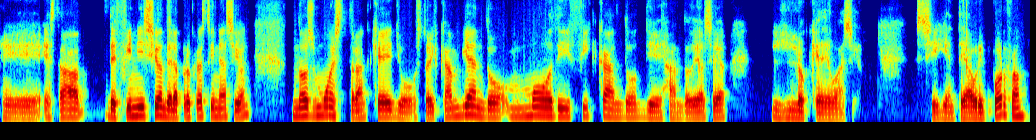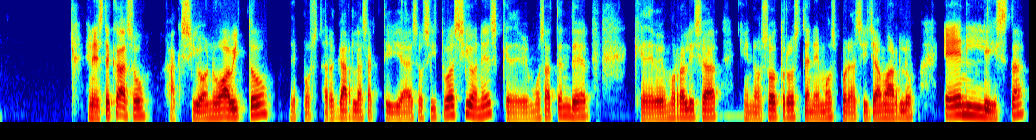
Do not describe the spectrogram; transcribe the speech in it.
eh, esta definición de la procrastinación nos muestra que yo estoy cambiando, modificando, dejando de hacer lo que debo hacer. Siguiente, Auri, porfa. En este caso, acción o hábito de postergar las actividades o situaciones que debemos atender, que debemos realizar, que nosotros tenemos, por así llamarlo, en lista,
